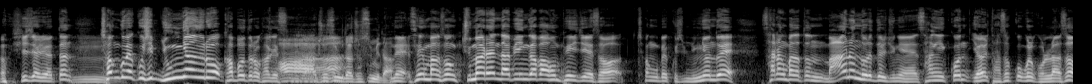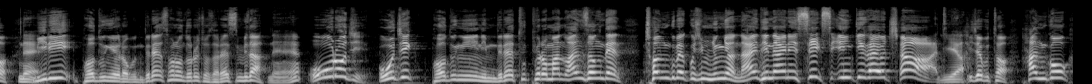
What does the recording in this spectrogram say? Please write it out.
시절이었던 음. 1996년으로 가보도록 하겠습니다. 아, 좋습니다. 좋습니다. 네, 생방송 주말엔 나비인가봐 홈페이지에서 1996년도에 사랑받았던 많은 노래들 중에 상위권 15곡을 골라서 네. 미리 버둥이 여러분들의 선호도를 조사를 했습니다. 네. 오로지 오직 버둥이님들의 투표로만 완성된 1996년 1996 인기가요 차트. Yeah. 이제부터 한 곡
